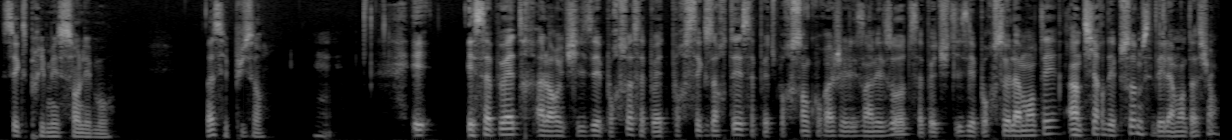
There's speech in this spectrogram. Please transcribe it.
S'exprimer sans les mots. c'est puissant. Et, et ça peut être alors utilisé pour soi, ça peut être pour s'exhorter, ça peut être pour s'encourager les uns les autres, ça peut être utilisé pour se lamenter. Un tiers des psaumes, c'est des lamentations.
